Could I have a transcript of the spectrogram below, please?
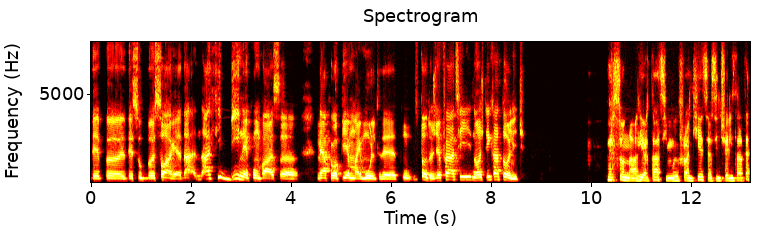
de, uh, de sub soare, dar ar fi bine cumva să ne apropiem mai mult de, totuși, de frații noștri catolici personal, iertați-mă, franchețea, sinceritatea,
